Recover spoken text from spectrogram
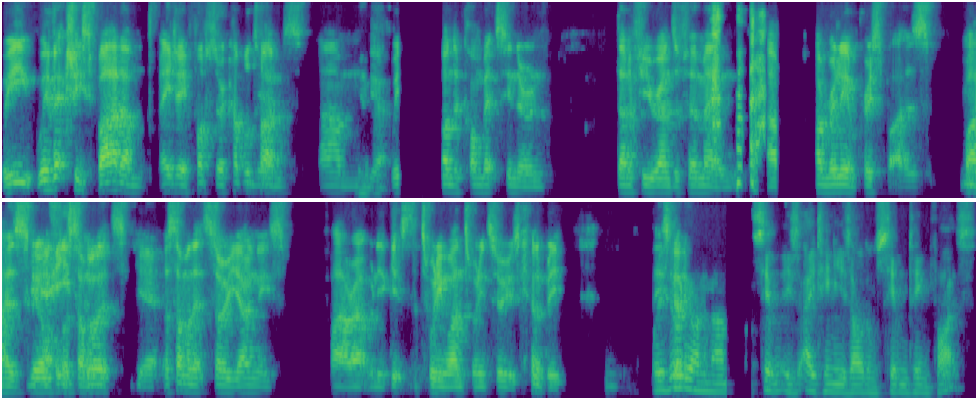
We we've actually sparred um AJ Foster a couple Yeah. times. Um, Yeah. we've gone to combat center and done a few rounds of him, and um, I'm really impressed by his by his skill Yeah, for he's someone good. that's Yeah. for someone that's so young. He's far out when he gets to 21, 22, He's going to be. He's He's already on um, seven. He's eighteen years old on seventeen fights,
